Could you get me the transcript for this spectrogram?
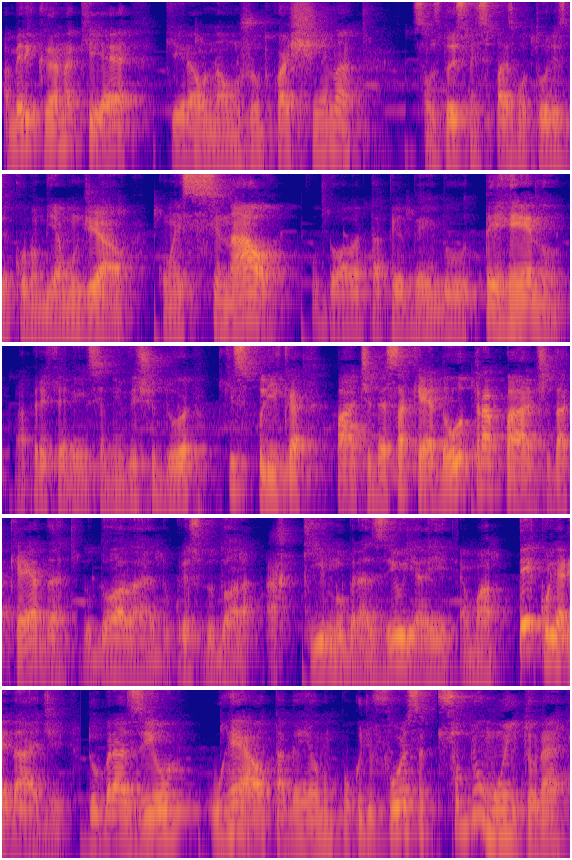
americana, que é, queira ou não, junto com a China, são os dois principais motores da economia mundial. Com esse sinal, o dólar está perdendo terreno na preferência do investidor, que explica parte dessa queda. Outra parte da queda do dólar, do preço do dólar aqui no Brasil, e aí é uma peculiaridade do Brasil, o real está ganhando um pouco de força, subiu muito, né?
